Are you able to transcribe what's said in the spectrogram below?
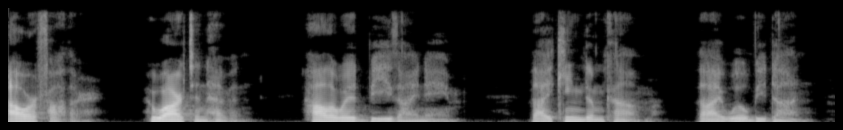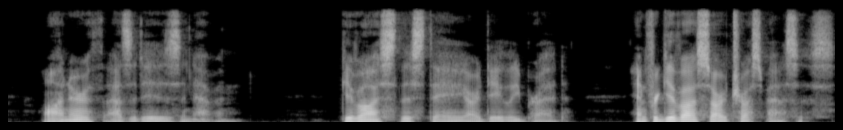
Our Father, who art in heaven, hallowed be thy name. Thy kingdom come, thy will be done, on earth as it is in heaven. Give us this day our daily bread, and forgive us our trespasses,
